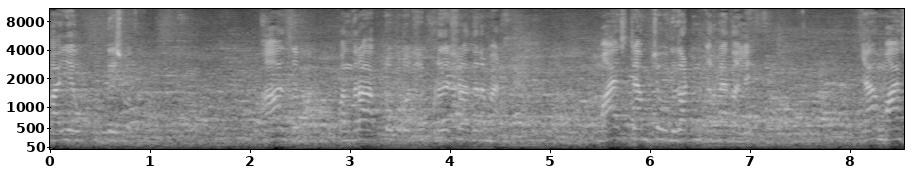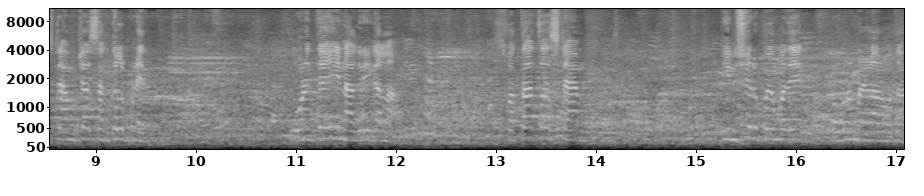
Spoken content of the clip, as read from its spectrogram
हाही उद्देश होता. आज पंधरा ऑक्टोबर रोजी प्रदर्शनादरम्यान माय स्टॅम्पचे उद्घाटन करण्यात आले. या माय स्टॅम्पच्या संकल्पनेत कोणत्याही नागरिकाला स्वतःचा स्टॅम्प तीनशे रुपयेमध्ये करून मिळणार होता.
